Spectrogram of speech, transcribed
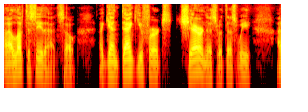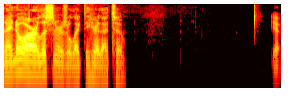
And I love to see that. So again, thank you for sharing this with us. We and I know our listeners will like to hear that too. Yep.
